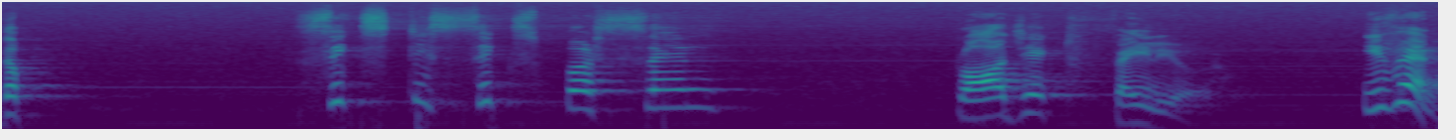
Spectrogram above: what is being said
The 66% project failure, even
